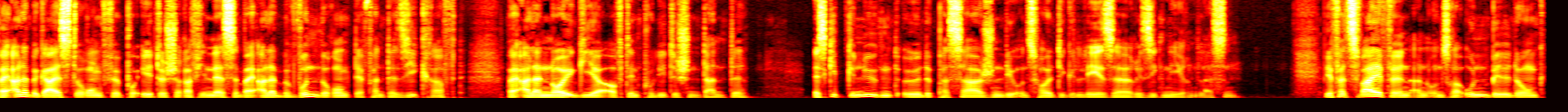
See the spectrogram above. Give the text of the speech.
Bei aller Begeisterung für poetische Raffinesse, bei aller Bewunderung der Fantasiekraft, bei aller Neugier auf den politischen Dante, es gibt genügend öde Passagen, die uns heutige Leser resignieren lassen. Wir verzweifeln an unserer Unbildung,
